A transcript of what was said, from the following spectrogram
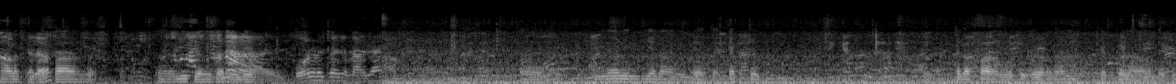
காலத்தில் பாகங்கள். இதுதான் இந்திய நாவின் கேப்டன் இத்தனை பாகம் போட்டு பேர் தான் கேப்டன் ஆகின்றது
